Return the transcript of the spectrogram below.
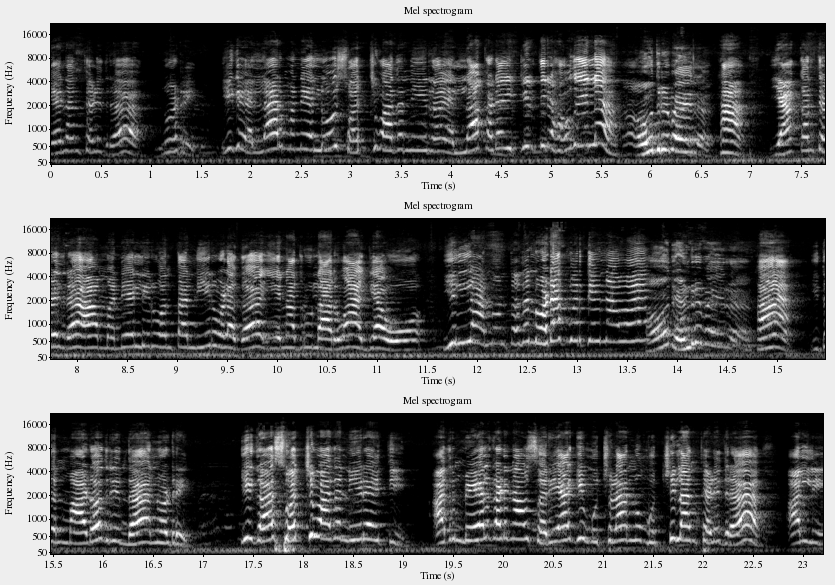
ಏನಂತ ಹೇಳಿದ್ರ ನೋಡ್ರಿ ಈಗ ಎಲ್ಲಾರ ಮನೆಯಲ್ಲೂ ಸ್ವಚ್ಛವಾದ ನೀರ ಎಲ್ಲಾ ಕಡೆ ಇಟ್ಟಿರ್ತೀರಿ ಹೌದಾ ಇಲ್ಲ? ಹೌದ್ರಿ ಬಾಯ್ರ. ಹಾ ಯಾಕಂತ ಹೇಳಿದ್ರ ಆ ಮನೆಯಲ್ಲಿರುವಂತ ನೀರೊಳಗ ಏನಾದ್ರೂ ಲಾರ್ವಾ ಆಗ್ಯಾವು ಇಲ್ಲ ಅನ್ನುವಂಥದ್ದು ನೋಡಕ್ ಬರ್ತೀವಿ ನಾವು. ಹೌದೇನ್ರಿ ಬಾಯ್ರ? ಹಾ ಇದನ್ನ ಮಾಡೋದ್ರಿಂದ ನೋಡ್ರಿ ಈಗ ಸ್ವಚ್ಛವಾದ ನೀರೈತಿ ಅದ್ರ ಮೇಲ್ಗಡೆ ನಾವು ಸರಿಯಾಗಿ ಮುಚ್ಚಳನ್ನು ಮುಚ್ಚಿಲ್ಲ ಅಂತ ಹೇಳಿದ್ರ ಅಲ್ಲಿ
